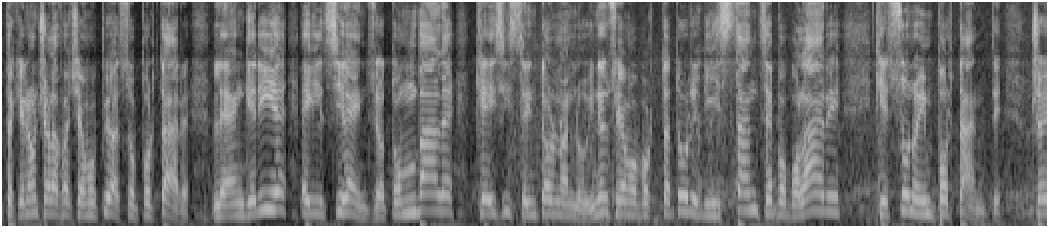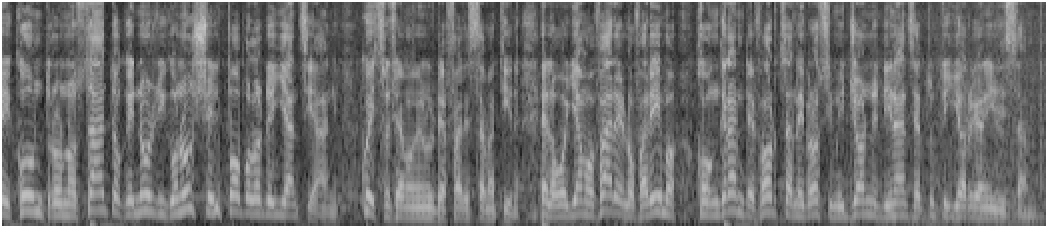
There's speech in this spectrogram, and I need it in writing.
perché non ce la facciamo più a sopportare le angherie e il silenzio tombale che esiste intorno a noi. Noi siamo portatori di istanze popolari che sono importanti, cioè contro uno Stato che non riconosce il popolo degli anziani. Questo siamo venuti a fare stamattina e lo vogliamo fare e lo faremo con grande forza nei prossimi giorni dinanzi a tutti gli organi di stampa.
